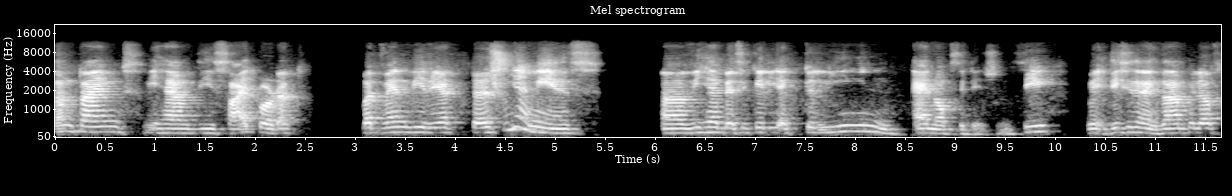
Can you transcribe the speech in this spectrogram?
Sometimes we have the side product, but when we react tertiary amines, uh, we have basically a clean N oxidation. See, this is an example of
